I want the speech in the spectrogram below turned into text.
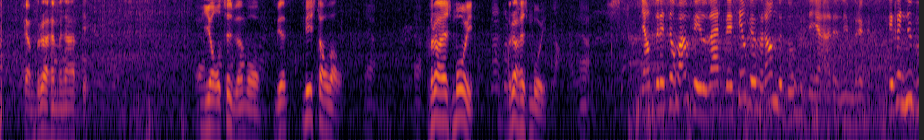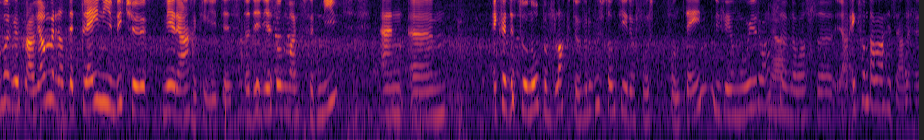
Ik kan Brugge mijn hart. Ja. Niet altijd, maar meestal wel. Ja. Brugge is mooi. Brugge is mooi. Ja, er is nog wel veel werk. Er is heel veel veranderd over de jaren in Brugge. Ik vind nu bijvoorbeeld wel jammer dat dit plein niet een beetje meer aangekleed is. Dat is onlangs vernieuwd. En um, ik vind het zo'n open vlakte. Vroeger stond hier een fontein die veel mooier was. Ja. En dat was, uh, ja, ik vond dat wel gezelliger.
